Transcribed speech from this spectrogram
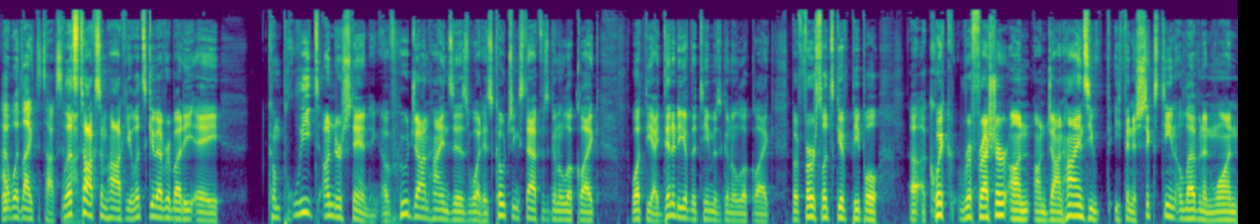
I would like to talk some. Let's hockey. talk some hockey. Let's give everybody a complete understanding of who John Hynes is, what his coaching staff is going to look like, what the identity of the team is going to look like. But first, let's give people uh, a quick refresher on on John Hynes. He he finished 16 11 and 1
